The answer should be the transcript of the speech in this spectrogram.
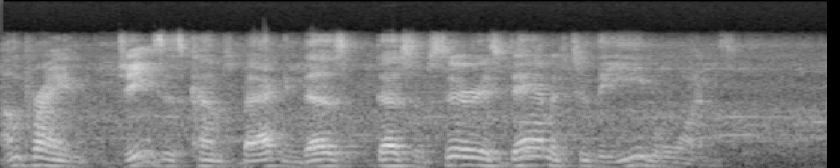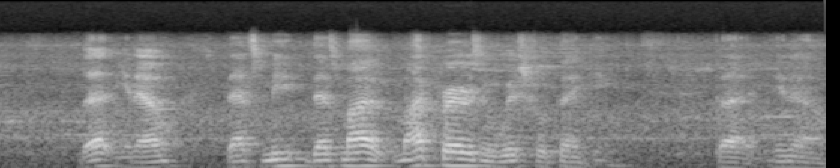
I'm praying Jesus comes back and does does some serious damage to the evil ones. That you know, that's me. That's my my prayers and wishful thinking. But you know,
